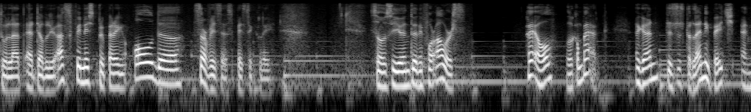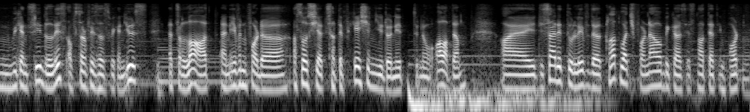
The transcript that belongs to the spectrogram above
to let AWS finish preparing all the services basically. So see you in 24 hours. Hey all, welcome back. Again, this is the landing page and we can see the list of services we can use. It's a lot and even for the associate certification you don't need to know all of them. I decided to leave the CloudWatch for now because it's not that important.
